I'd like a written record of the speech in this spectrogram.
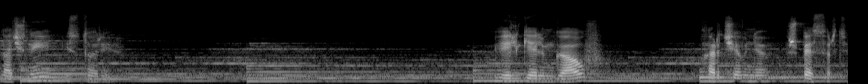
Ночные истории. Вильгельм Гауф. Харчевня в.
